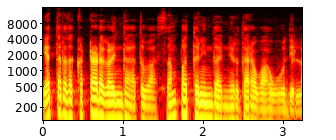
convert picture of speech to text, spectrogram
ಎತ್ತರದ ಕಟ್ಟಡಗಳಿಂದ ಅಥವಾ ಸಂಪತ್ತಿನಿಂದ ನಿರ್ಧಾರವಾಗುವುದಿಲ್ಲ.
